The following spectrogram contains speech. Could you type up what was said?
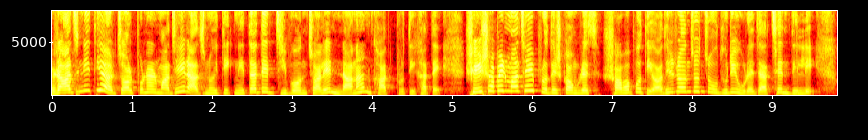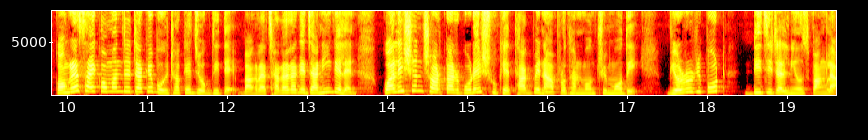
রাজনীতি আর জল্পনার মাঝে রাজনৈতিক নেতাদের জীবন চলে নানান ঘাত প্রতিঘাতে। সেই সবের মাঝেই প্রদেশ কংগ্রেস সভাপতি অধীর রঞ্জন চৌধুরী উড়ে যাচ্ছেন দিল্লি। কংগ্রেস হাইকমান্ডের ডাকে বৈঠকে যোগ দিতে বাংলা ছাড়ার আগে জানিয়ে গেলেন, কোয়ালিশন সরকার গড়ে সুখে থাকবে না প্রধানমন্ত্রী Modi. Bureau report, digital news Bangla.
